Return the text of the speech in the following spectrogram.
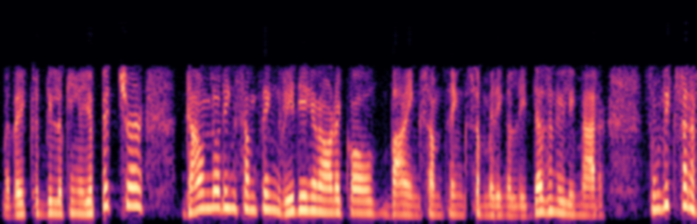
Whether it could be looking at your picture, downloading something, reading an article, buying something, submitting a lead, doesn't really matter. So I'm a big fan of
